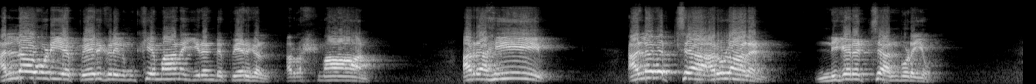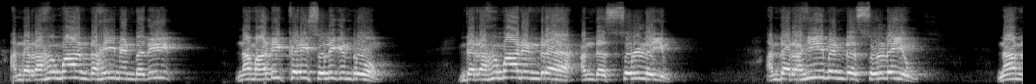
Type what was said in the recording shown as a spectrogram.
அல்லாவுடைய பெயர்களில் முக்கியமான இரண்டு பெயர்கள் அர் ரஹ்மான் அர் ரஹீம் அளவற்ற அருளாளன் நிகரற்ற அன்புடையும் அந்த ரஹ்மான் ரஹீம் என்பது நாம் அடிக்கடி சொல்லுகின்றோம். இந்த ரஹ்மான் என்ற அந்த சொல்லையும் அந்த ரஹீம் என்ற சொல்லையும் நாம்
